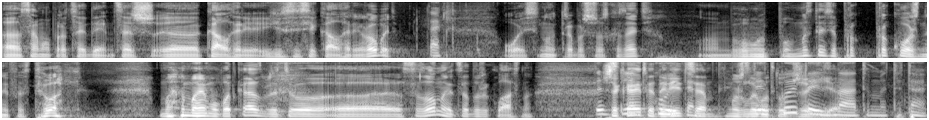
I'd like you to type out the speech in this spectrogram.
е, саме про цей день. Це ж е, Калгарі, UCC Калгарі робить. так. Ось, ну треба ж розказати. Е, Бо ми, ми здається, про, про кожний фестиваль. Ми маємо подкаст вже цього е, сезону, і це дуже класно. Тож Чекайте, слідкуйте. дивіться, можливо, тут вже і є. знатимете. Так.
